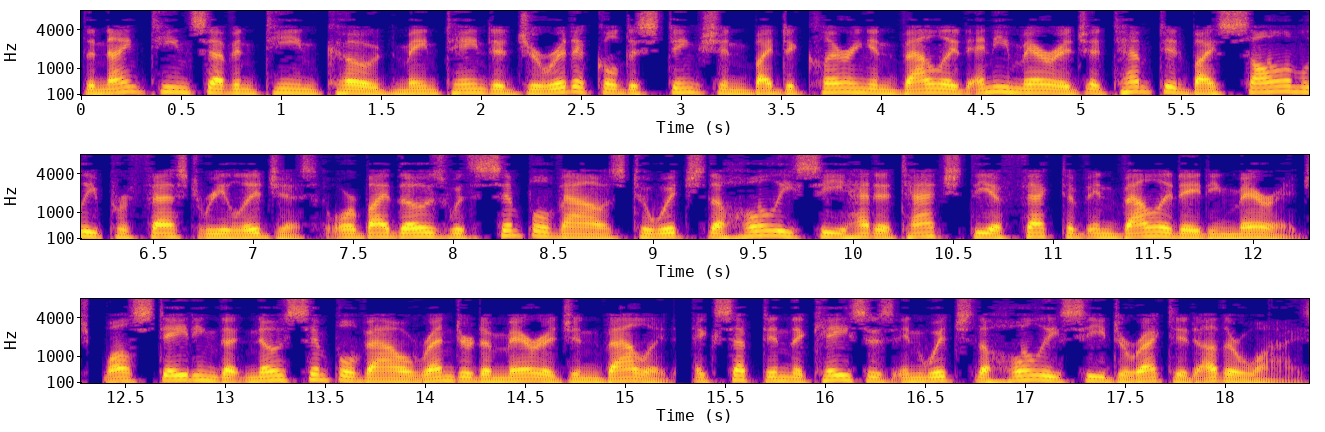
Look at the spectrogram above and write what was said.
The 1917 Code maintained a juridical distinction by declaring invalid any marriage attempted by solemnly professed religious or by those with simple vows to which the Holy See had attached the effect of invalidating marriage, while stating that no simple vow rendered a marriage marriage invalid, except in the cases in which the Holy See directed otherwise.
